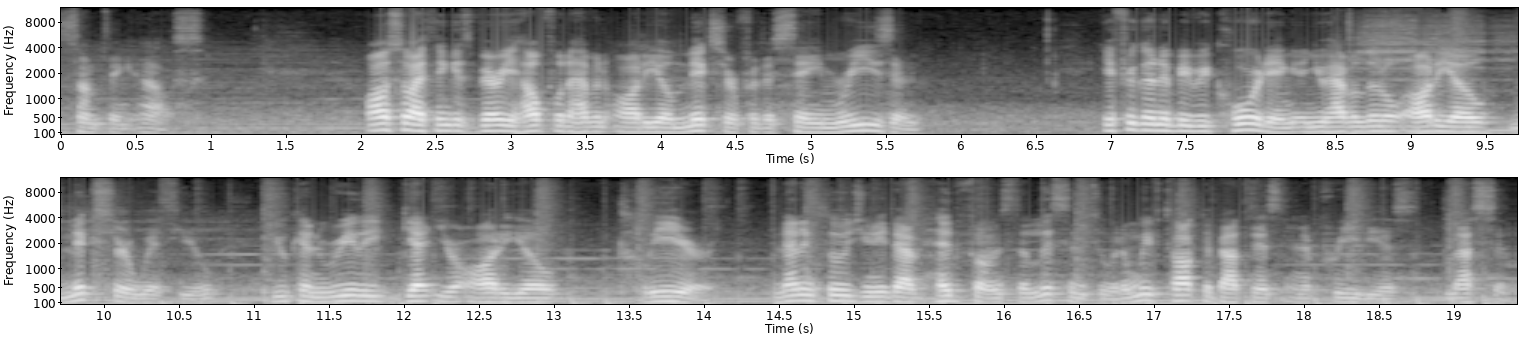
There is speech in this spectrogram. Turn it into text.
something else? Also, I think it's very helpful to have an audio mixer for the same reason. If you're going to be recording and you have a little audio mixer with you, you can really get your audio clear. And that includes you need to have headphones to listen to it. And we've talked about this in a previous lesson.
